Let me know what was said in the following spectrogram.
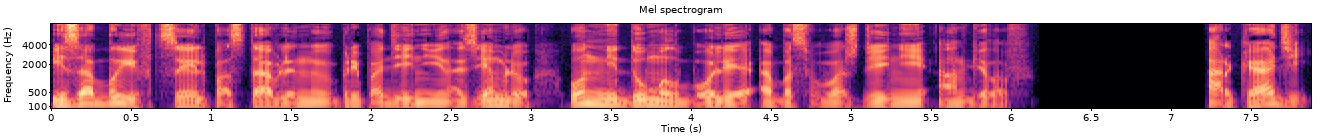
и, забыв цель, поставленную при падении на землю, он не думал более об освобождении ангелов. Аркадий,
